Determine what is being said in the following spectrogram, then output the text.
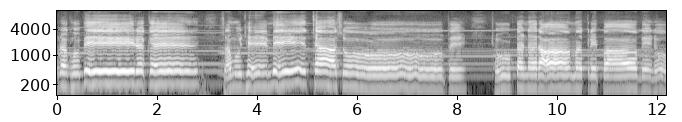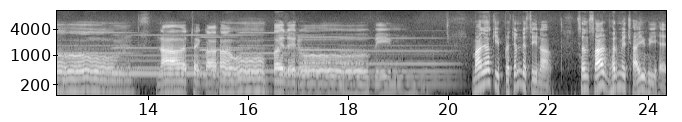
रघुबीर के समुझे मिथ्या सो पे छूटन राम कृपा बिनो। नाथ कहूँ पदरो माया की प्रचंड सेना संसार भर में छाई हुई है।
